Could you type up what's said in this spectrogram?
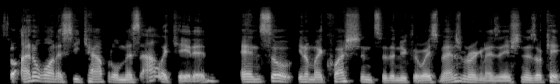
so I don't want to see capital misallocated. And so, you know, my question to the Nuclear Waste Management Organization is okay,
